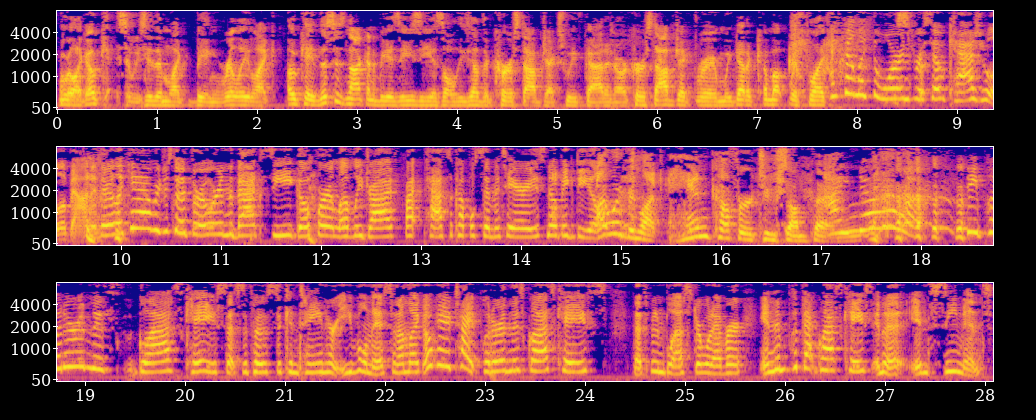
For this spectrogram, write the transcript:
We're like, okay, so we see them like being really like, okay, this is not going to be as easy as all these other cursed objects we've got in our cursed object room. We got to come up with like, I felt like the Warrens were so casual about it. They're like, yeah, we're just going to throw her in the back seat, go for a lovely drive, pa- pass a couple cemeteries, no big deal. I would have been like, handcuff her to something. I know. they put her in this glass case that's supposed to contain her evilness, and I'm like, okay, tight. Put her in this glass case that's been blessed or whatever, and then put that glass case in a in cement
